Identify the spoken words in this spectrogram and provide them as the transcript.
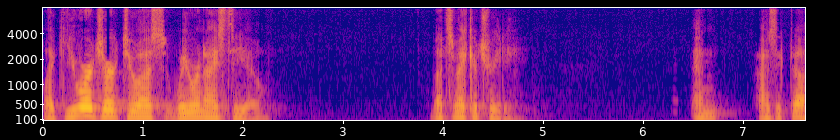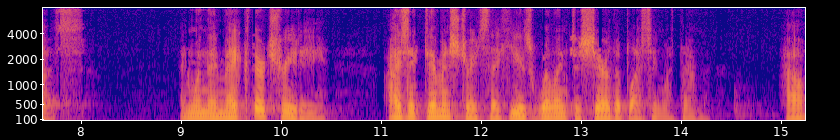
like you were a jerk to us, we were nice to you. Let's make a treaty. And Isaac does. And when they make their treaty, Isaac demonstrates that he is willing to share the blessing with them. How?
